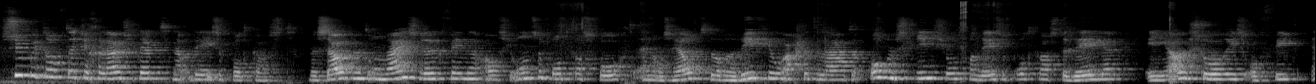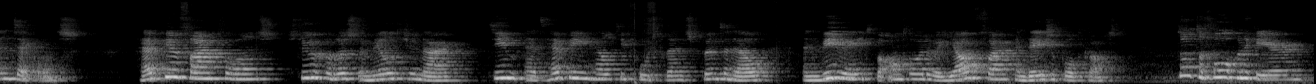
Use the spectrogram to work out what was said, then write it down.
Super tof dat je geluisterd hebt naar deze podcast. We zouden het onwijs leuk vinden als je onze podcast volgt en ons helpt door een review achter te laten of een screenshot van deze podcast te delen in jouw stories of feed en tag ons. Heb je een vraag voor ons? Stuur gerust een mailtje naar team@happyhealthyfoodfriends.nl en wie weet beantwoorden we jouw vraag in deze podcast. Tot de volgende keer!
